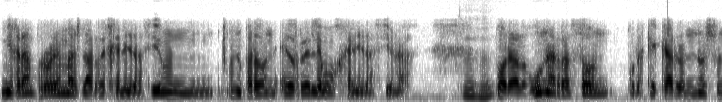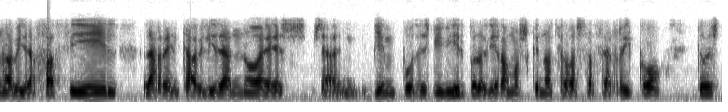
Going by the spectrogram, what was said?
Mi gran problema es la regeneración, no, perdón, el relevo generacional. Por alguna razón, porque claro, no es una vida fácil, la rentabilidad no es, o sea, bien puedes vivir, pero digamos que no te vas a hacer rico. Entonces,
